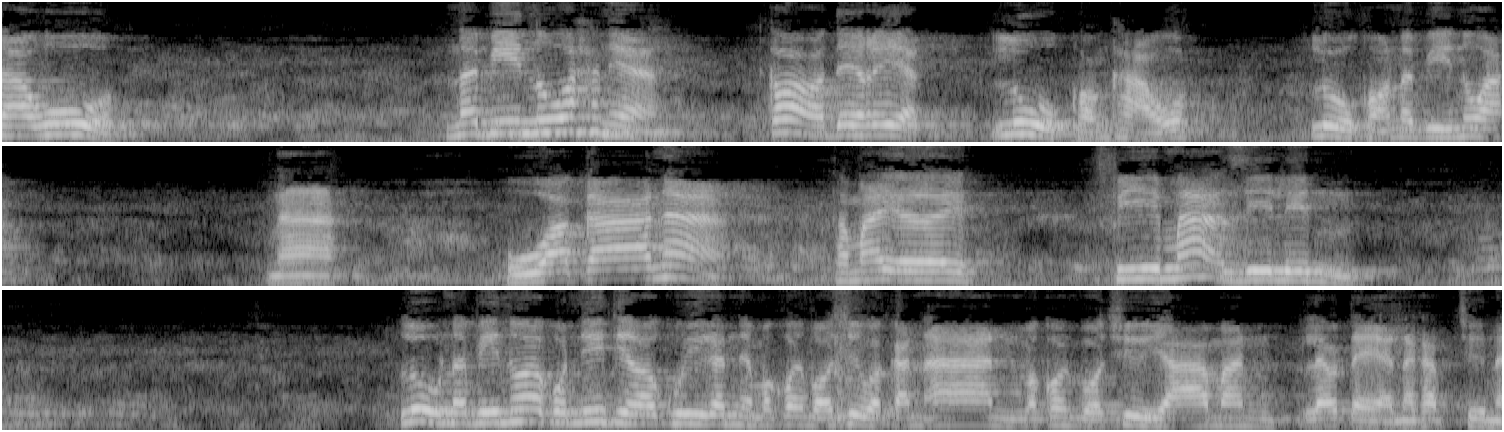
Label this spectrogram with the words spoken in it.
นาหูนบีนัวเนี่ยก็ได้เรียกลูกของเขา ลูกของนบีนัวนะหัวกาน่ะทำไมเอ่ยฟีมะซีลิน ลูกนบีนัวคนนี้ที่เราคุยกันเนี่ยบางคนบอกชื่อว่ากันอานบางคนบอกชื่อยามันแล้วแต่นะครับ ชื่อไหน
